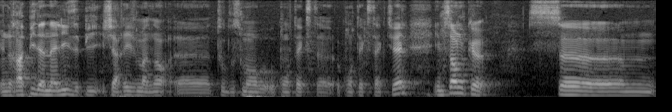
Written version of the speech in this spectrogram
une rapide analyse, et puis j'arrive maintenant tout doucement au contexte, au contexte actuel. Il me semble que ce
